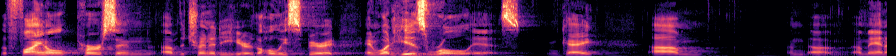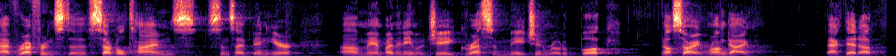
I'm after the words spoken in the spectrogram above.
the final person of the Trinity here, the Holy Spirit, and what his role is okay? Um, a, a, man I've referenced uh, several times since I've been here, a man by the name of J. Gresham Machen, wrote a book. No, sorry, wrong guy. Back that up.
